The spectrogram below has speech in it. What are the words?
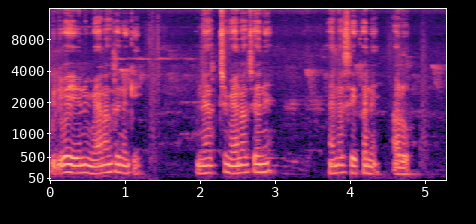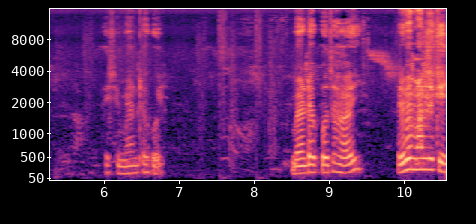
বলি, ভাই, এখানে ম্যান আছে নাকি? মনে হচ্ছে ম্যান আছে এনে ম্যান আছে এখানে আরও এসে ম্যানটা কই? ম্যানটা কোথায়? রে ভাই, মারলে কে?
